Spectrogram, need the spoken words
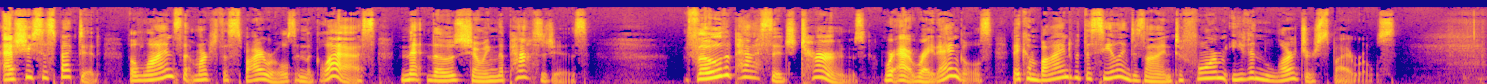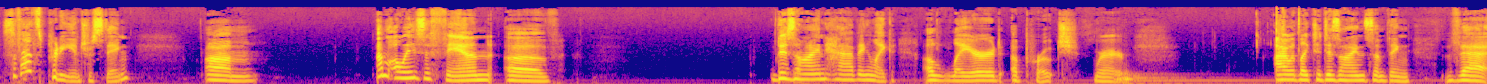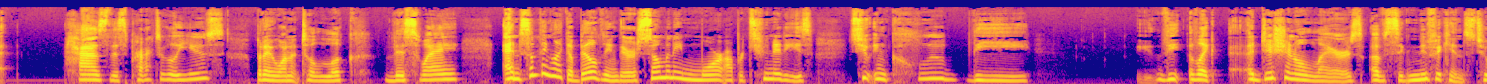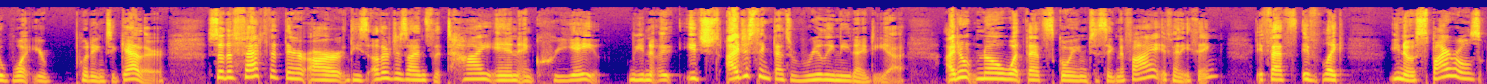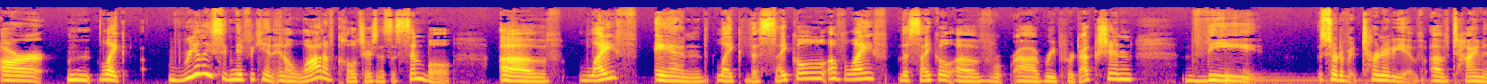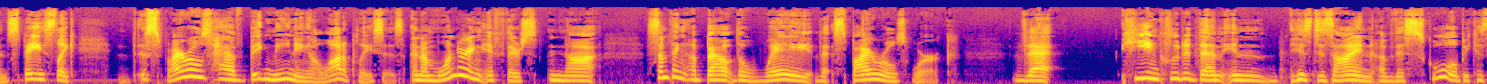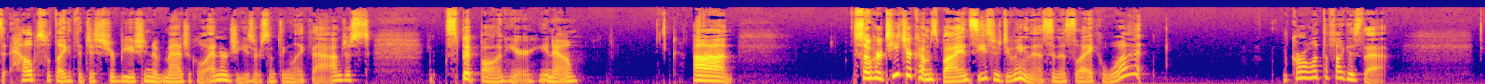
As she suspected, the lines that marked the spirals in the glass met those showing the passages. Though the passage turns were at right angles, they combined with the ceiling design to form even larger spirals. So that's pretty interesting. Um, I'm always a fan of design having like a layered approach where I would like to design something that has this practical use, but I want it to look this way. And something like a building, there are so many more opportunities to include the the like additional layers of significance to what you're putting together. So the fact that there are these other designs that tie in and create, you know, it's I just think that's a really neat idea. I don't know what that's going to signify, if anything. If that's if like, you know, spirals are like really significant in a lot of cultures as a symbol of life and like the cycle of life, the cycle of uh, reproduction, the sort of eternity of, of time and space. Like spirals have big meaning in a lot of places. And I'm wondering if there's not something about the way that spirals work that he included them in his design of this school because it helps with like the distribution of magical energies or something like that. I'm just spitballing here, you know. Uh, so her teacher comes by and sees her doing this and is like, "What, girl? What the fuck is that?"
